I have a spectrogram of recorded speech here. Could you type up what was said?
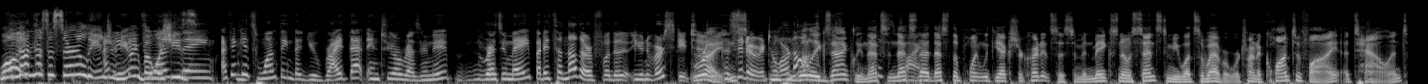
well, Well, not necessarily I think engineering, but when she's thing, I think it's one thing that you write that into your resume, resume, but it's another for the university to right. consider it or not. Well, exactly, and that's and that's that, that's the point with the extra credit system. It makes no sense to me whatsoever. We're trying to quantify a talent,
